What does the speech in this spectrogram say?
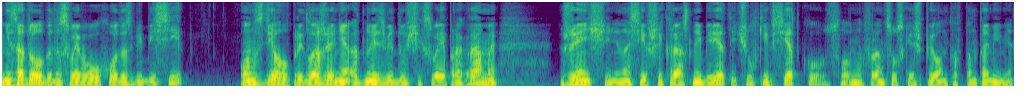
Незадолго до своего ухода с BBC он сделал предложение одной из ведущих своей программы женщине, носившей красный берет и чулки в сетку, словно французская шпионка в пантомиме.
